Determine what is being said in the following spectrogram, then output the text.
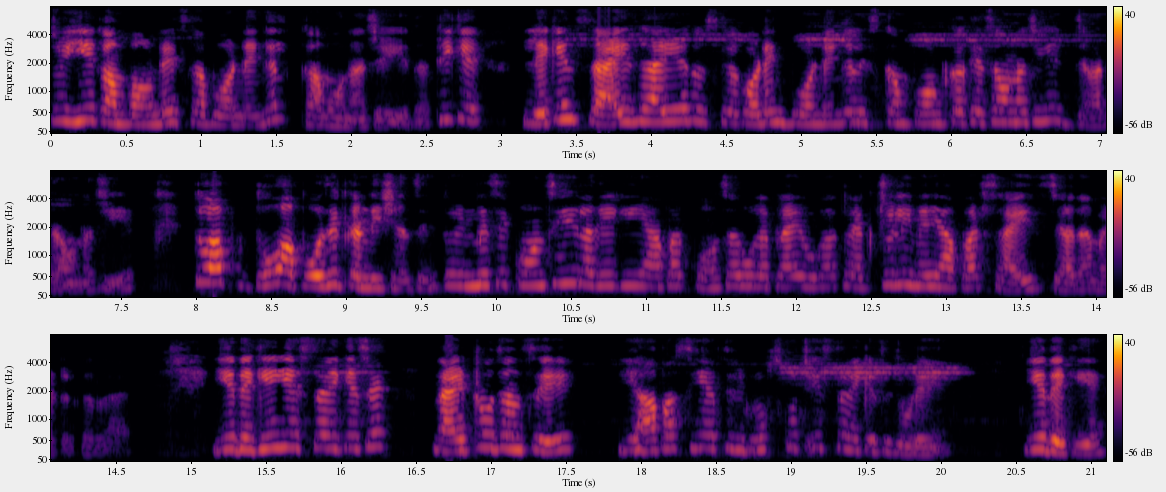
जो ये कंपाउंड है, इसका बॉन्ड एंगल कम होना चाहिए था, ठीक है? लेकिन साइज़ हाई है तो उसके अकॉर्डिंग बॉन्ड एंगल इस कंपाउंड का कैसा होना चाहिए? ज़्यादा होना चाहिए। तो अब दो अपोजिट कंडीशन है। तो इनमें से कौन सी लगेगी यहाँ पर? कौन सा रूल अप्लाई होगा? तो एक्चुअली में यहाँ पर साइज़ ज़्यादा मैटर कर रहा है। ये देखिए इस तरीके से नाइट्रोजन से यहाँ पर सी ग्रुप्स कुछ इस तरीके से जुड़े हैं। ये देखिए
